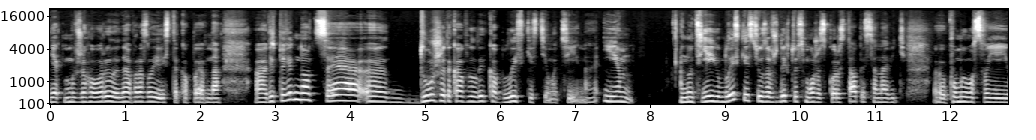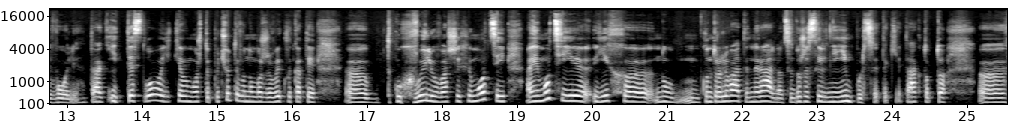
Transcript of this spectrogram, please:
як ми вже говорили, да, вразливість така певна. Е, відповідно, це е, дуже така велика близькість емоційна. І Ну, цією близькістю завжди хтось може скористатися навіть е, помимо своєї волі. Так? І те слово, яке ви можете почути, воно може викликати е, таку хвилю ваших емоцій, а емоції їх е, ну, контролювати нереально. Це дуже сильні імпульси такі. Так? Тобто е,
